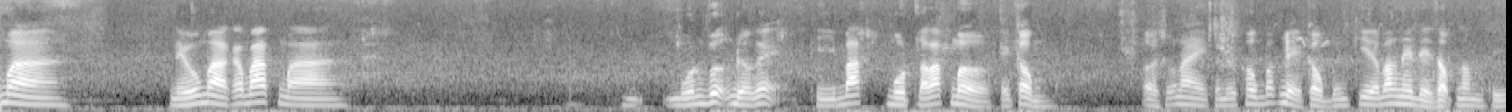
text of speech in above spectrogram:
mà nếu mà các bác mà muốn vượng được ấy thì bác một là bác mở cái cổng ở chỗ này còn nếu không bác để cổng bên kia bác nên để rộng ra một tí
